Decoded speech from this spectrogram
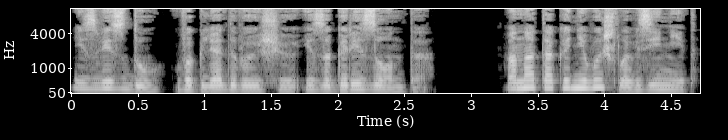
и звезду, выглядывающую из-за горизонта. Она так и не вышла в зенит.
